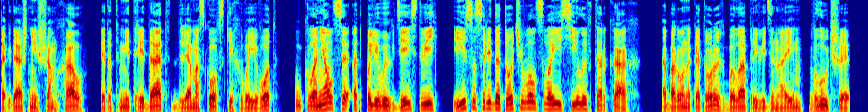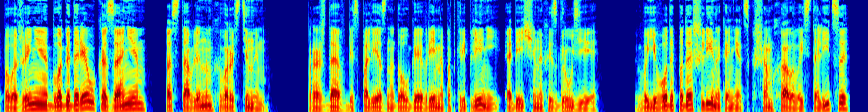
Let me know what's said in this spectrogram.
Тогдашний Шамхал, этот Митридат для московских воевод, уклонялся от полевых действий и сосредоточивал свои силы в Тарках, оборона которых была приведена им в лучшее положение благодаря указаниям, оставленным Хворостяным. Прождав бесполезно долгое время подкреплений, обещанных из Грузии, воеводы подошли, наконец, к Шамхаловой столице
